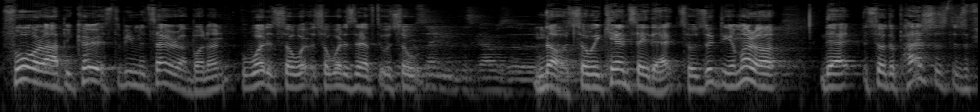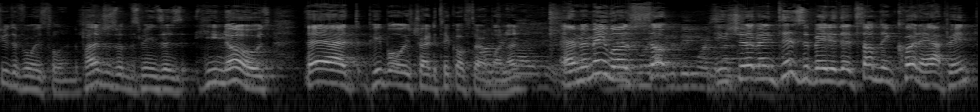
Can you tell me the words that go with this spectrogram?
for Apikoyers to be Mitzayir Rabbanon. What is so? What, so what does it have to? So saying that this guy was a. no, so we can't say that. So Zik Gemara. That so the pashas there's a few different ways to learn. The pashas what this means is he knows that people always try to take off their rabbanon, and Mamela so he should have anticipated that something could happen.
